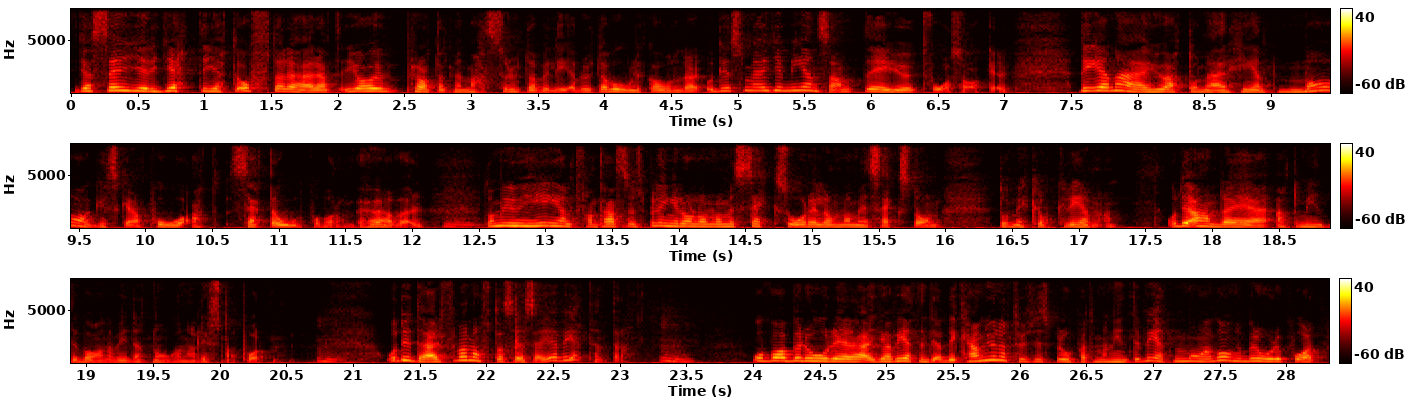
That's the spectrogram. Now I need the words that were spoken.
jag säger jätte, jätte ofta det här att jag har pratat med massor utav elever utav olika åldrar och det som är gemensamt det är ju två saker. Det ena är ju att de är helt magiska på att sätta ord på vad de behöver. Mm. De är ju helt fantastiska, det spelar ingen roll om de är 6 år eller om de är 16. De är klockrena. Och det andra är att de inte är vana vid att någon har lyssnat på dem. Mm. Och det är därför man ofta säger så här, jag vet inte. Mm. Och vad beror det här? Jag vet inte. Det kan ju naturligtvis bero på att man inte vet, men många gånger beror det på att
